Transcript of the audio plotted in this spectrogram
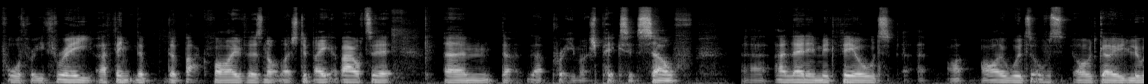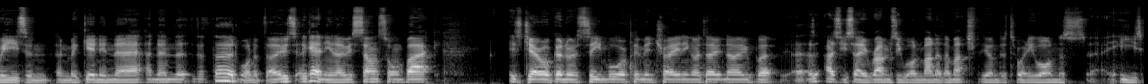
four three three. I think the the back five. There's not much debate about it. Um, that that pretty much picks itself. Uh, and then in midfield, uh, I, I would obviously I would go Luiz and, and McGinn in there, and then the, the third one of those again, you know, is Sanson back? Is Gerald going to see more of him in training? I don't know, but as, as you say, Ramsey won man of the match for the under twenty ones. He's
